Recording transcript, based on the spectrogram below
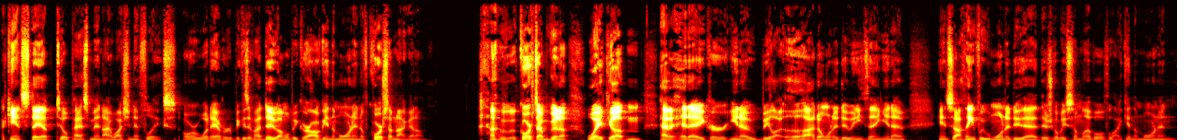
I can't stay up till past midnight watching Netflix or whatever because if I do, I'm gonna be groggy in the morning. Of course, I'm not gonna. of course, I'm gonna wake up and have a headache or you know be like, oh, I don't want to do anything, you know. And so I think if we want to do that, there's gonna be some level of like in the morning,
